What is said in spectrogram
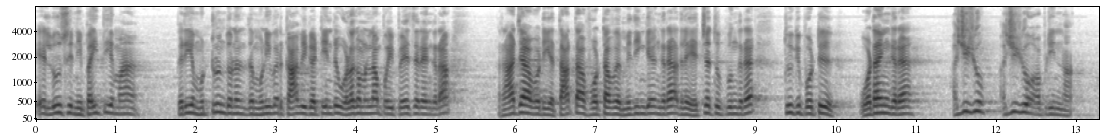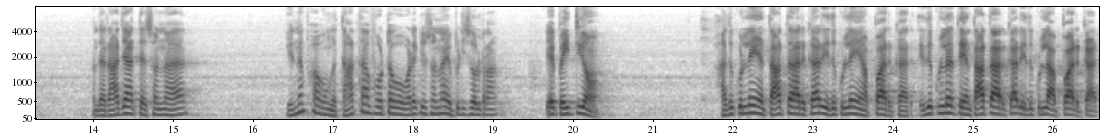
ஏ லூசு நீ பைத்தியமா? பெரிய முற்றுந்துணர்ந்த முனிவர் காவி கட்டின்ட்டு உலகமெல்லாம் போய் பேசுகிறேங்கிறான் ராஜாவுடைய தாத்தா ஃபோட்டோவை மிதிங்கங்கிற அதில் எச்ச துப்புங்கிற தூக்கி போட்டு உடைங்கிற அஜியோ அஜியோ அப்படின்னா அந்த ராஜாட்ட சொன்னார் என்னப்பா உங்கள் தாத்தா ஃபோட்டோவை உடைக்க சொன்னால் எப்படி சொல்கிறான் ஏ பைத்தியம். அதுக்குள்ளே என் தாத்தா இருக்கார் இதுக்குள்ளே என் அப்பா இருக்கார். இதுக்குள்ளே என் தாத்தா இருக்கார் இதுக்குள்ளே அப்பா இருக்கார்.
